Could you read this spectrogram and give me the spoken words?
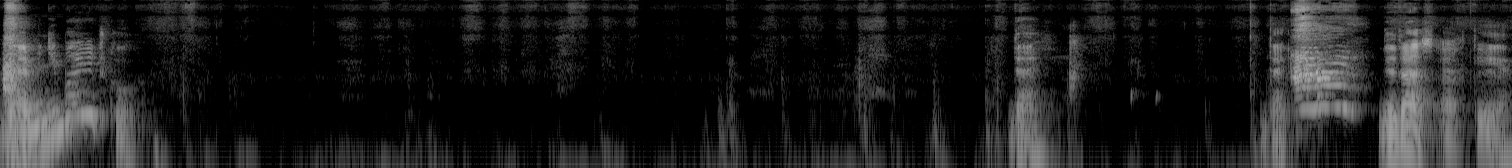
Дай мені маєчку. Дай. Дай. Не даш, ах ти.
